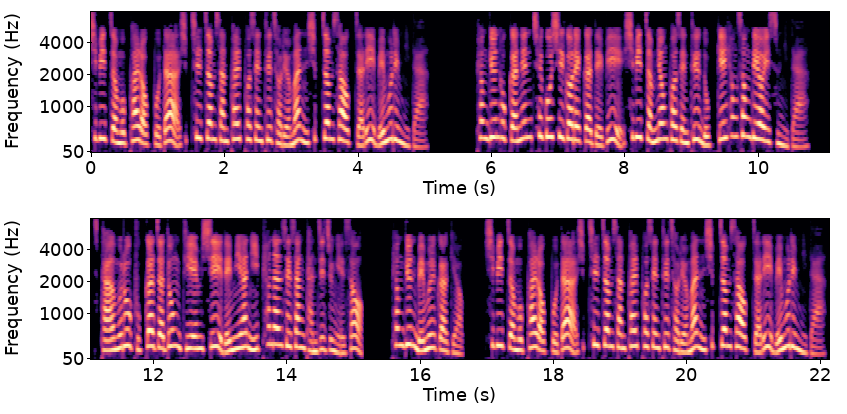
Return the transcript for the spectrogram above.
12.58억보다 17.38% 저렴한 10.4억짜리 매물입니다. 평균 호가는 최고 실거래가 대비 12.0% 높게 형성되어 있습니다. 다음으로 북가자동 DMC 레미안 이 편한 세상 단지 중에서 평균 매물 가격 12.58억보다 17.38% 저렴한 10.4억짜리 매물입니다.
